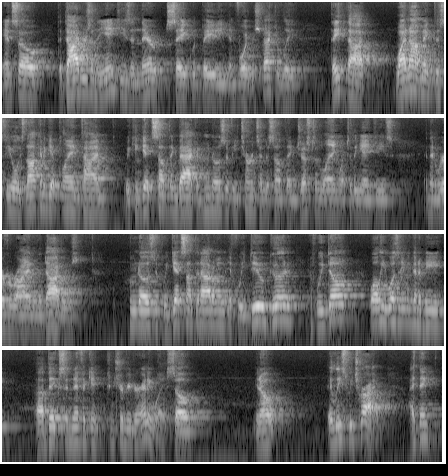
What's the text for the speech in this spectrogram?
And so the Dodgers and the Yankees, in their sake with Beaty and Voit respectively, they thought, why not make this deal? He's not going to get playing time. We can get something back, and who knows if he turns into something. Justin Lange went to the Yankees, and then River Ryan and the Dodgers. Who knows if we get something out of him? If we do, good. If we don't, well, he wasn't even going to be a big significant contributor anyway. So, you know, at least we tried. I think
